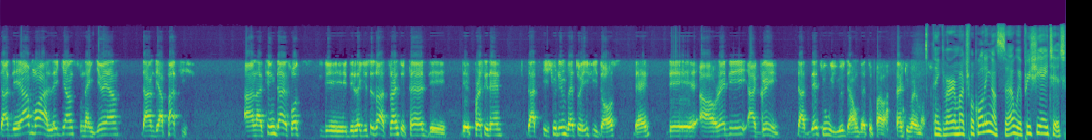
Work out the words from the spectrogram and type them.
that they have more allegiance to Nigerians than their party. And I think that is what the, the legislators are trying to tell the, the president that he shouldn't veto. If he does, then they are already agreeing that they too will use their own veto power. Thank you very much. Thank you very much for calling us, sir. We appreciate it.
